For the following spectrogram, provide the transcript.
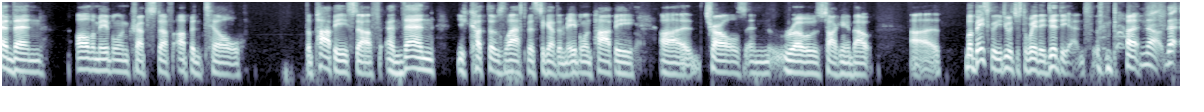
and then all the Mabel and Crepe stuff up until the Poppy stuff, and then you cut those last bits together. Mabel and Poppy, uh, Charles and Rose talking about. Uh, but basically, you do it just the way they did the end. but No, that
